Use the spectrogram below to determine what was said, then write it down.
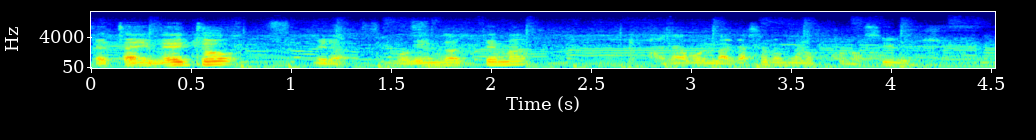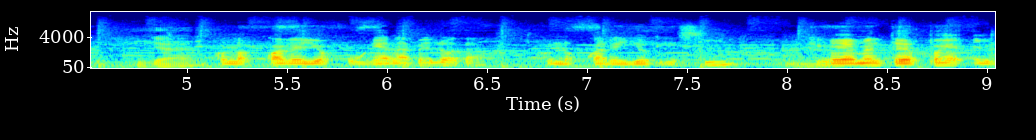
¿Cachai? De hecho, mira, volviendo al tema, acá por la casa tengo unos conocidos Ya. con los cuales yo jugué a la pelota, con los cuales yo crecí. Obviamente después el,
